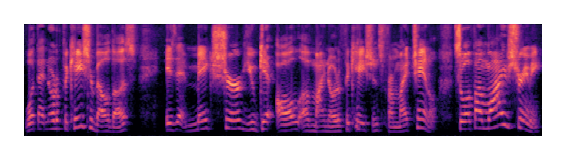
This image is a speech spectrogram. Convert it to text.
What that notification bell does is it makes sure you get all of my notifications from my channel. So if I'm live streaming,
